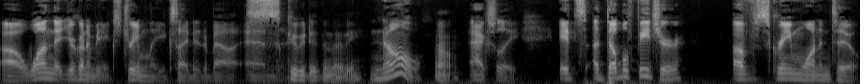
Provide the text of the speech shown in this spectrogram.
Uh, one that you're going to be extremely excited about, and Scooby Doo the movie. no, Oh. actually, it's a double feature of Scream one and two.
